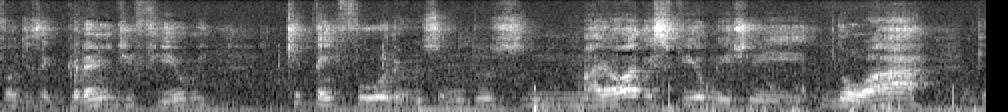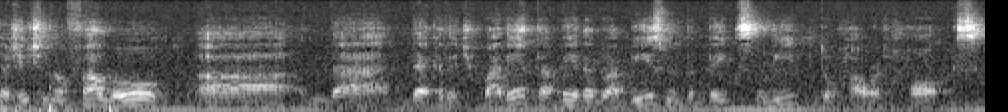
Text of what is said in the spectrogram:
vou dizer, grande filme que tem furos. Um dos maiores filmes de noir que a gente não falou ah, da década de 40, A Beira do Abismo, The Big Sleep, do Howard Hawks.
